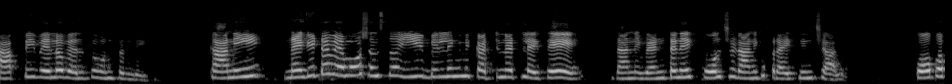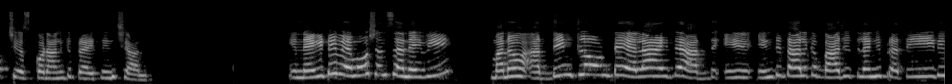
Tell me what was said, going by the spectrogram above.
హ్యాపీ వేలో వెళ్తూ ఉంటుంది. కానీ నెగిటివ్ ఎమోషన్స్తో ఈ బిల్డింగ్ని కట్టినట్లయితే దాన్ని వెంటనే కోల్చడానికి ప్రయత్నించాలి. కోపప్ చేసుకోవడానికి ప్రయత్నించాలి. ఈ నెగటివ్ ఎమోషన్స్ అనేవి మనం అద్దెంట్లో ఉంటే ఎలా అయితే అద్దె ఇంటి తాలూకా బాధ్యతలన్నీ ప్రతిదీ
